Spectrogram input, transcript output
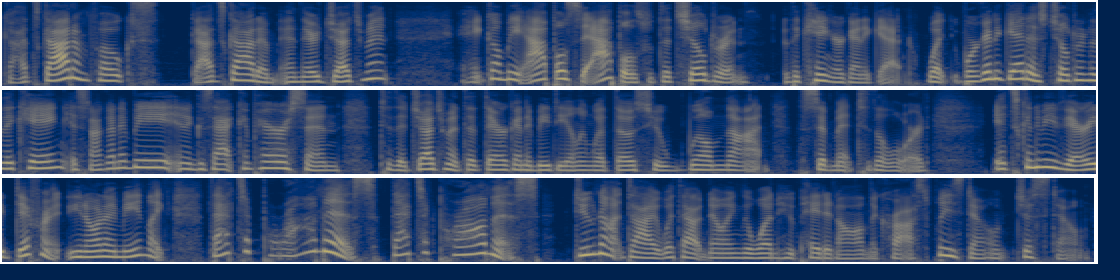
God's got them folks. God's got them and their judgment ain't going to be apples to apples with the children the king are going to get. What we're going to get as children of the king, it's not going to be an exact comparison to the judgment that they're going to be dealing with those who will not submit to the Lord. It's going to be very different. You know what I mean? Like, that's a promise. That's a promise. Do not die without knowing the one who paid it all on the cross. Please don't. Just don't.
